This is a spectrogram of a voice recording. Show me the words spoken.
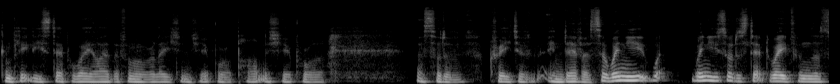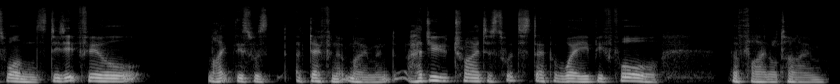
completely step away either from a relationship or a partnership or a, a sort of creative endeavor. So when you when you sort of stepped away from the Swans, did it feel like this was a definite moment. Had you tried to sort of step away before the final time?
